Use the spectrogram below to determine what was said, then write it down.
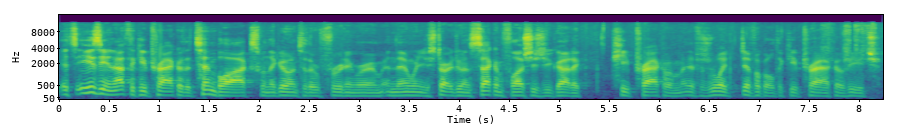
it's easy enough to keep track of the 10 blocks when they go into the fruiting room. And then when you start doing second flushes, you got to keep track of them. It's really difficult to keep track of each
